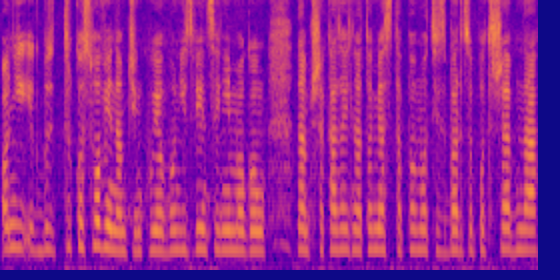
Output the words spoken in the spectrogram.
Oni jakby tylko słowie nam dziękują, bo nic więcej nie mogą nam przekazać, natomiast ta pomoc jest bardzo potrzebna.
